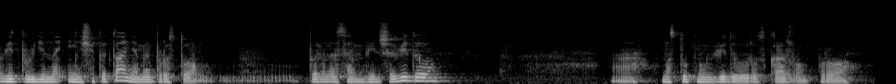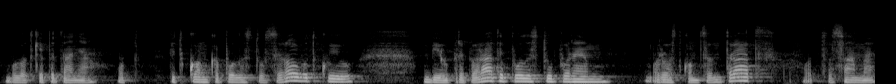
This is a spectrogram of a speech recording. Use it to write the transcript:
відповіді на інші питання ми просто перенесемо в інше відео. Е, В наступному відео розкажу про було таке питання: от підкормка по листу сироваткою, біопрепарати по листу порем, рост концентрат, от то саме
